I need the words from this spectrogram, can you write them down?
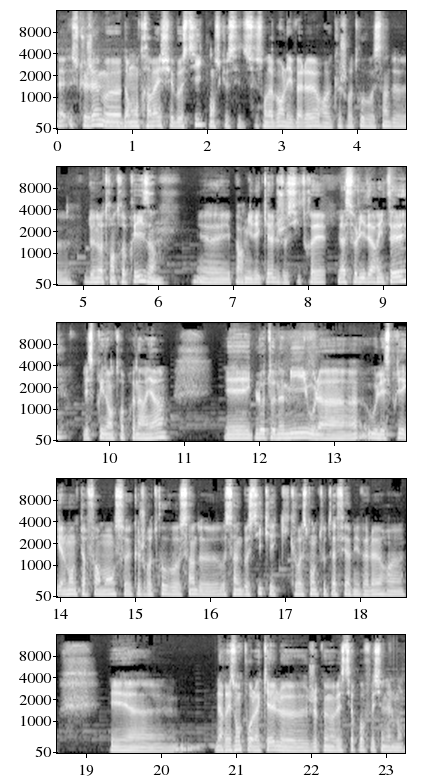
Ce que j'aime dans mon travail chez Bostik, je pense que ce sont d'abord les valeurs que je retrouve au sein de, de notre entreprise, et parmi lesquelles je citerai la solidarité, l'esprit d'entrepreneuriat et l'autonomie ou la ou l'esprit également de performance que je retrouve au sein de au sein de Bostik et qui correspondent tout à fait à mes valeurs euh, et euh, la raison pour laquelle euh, je peux m'investir professionnellement.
